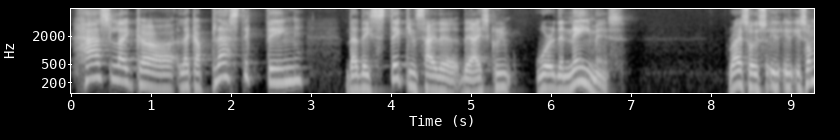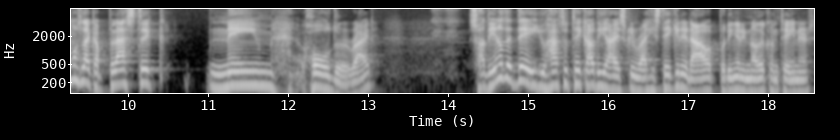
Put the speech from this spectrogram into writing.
has like a like a plastic thing that they stick inside the, the ice cream where the name is right so it's, it- it's almost like a plastic name holder right so at the end of the day you have to take out the ice cream right he's taking it out putting it in other containers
